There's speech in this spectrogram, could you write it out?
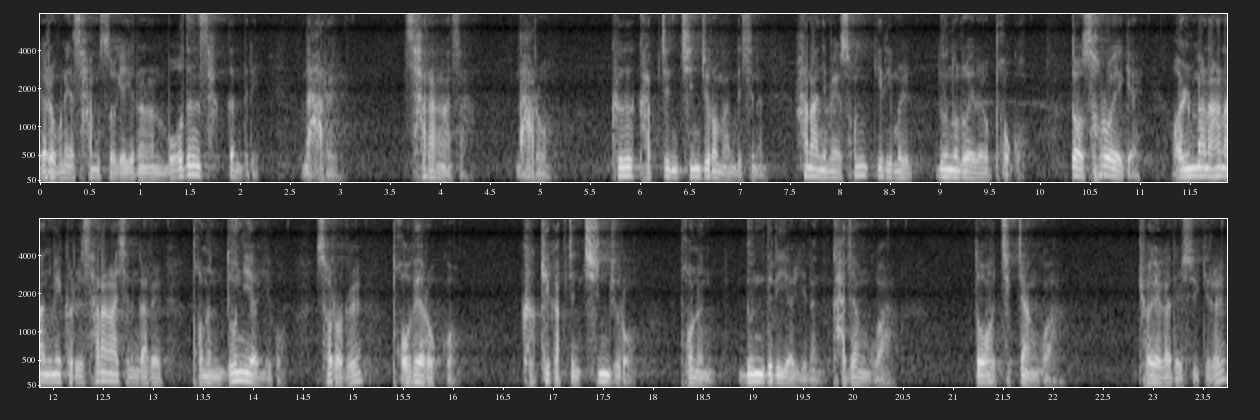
여러분의 삶 속에 일어나는 모든 사건들이 나를 사랑하사 나로 그 값진 진주로 만드시는 하나님의 손길임을 눈으로 보고 또 서로에게 얼마나 하나님이 그를 사랑하시는가를 보는 눈이 열리고 서로를 보배롭고 극히 값진 진주로 보는 눈들이 열리는 가정과 또 직장과 교회가 될 수 있기를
